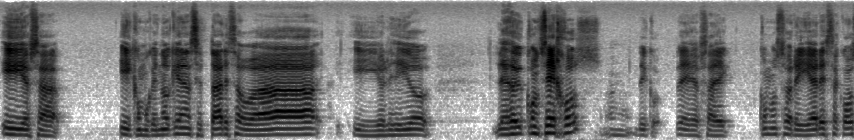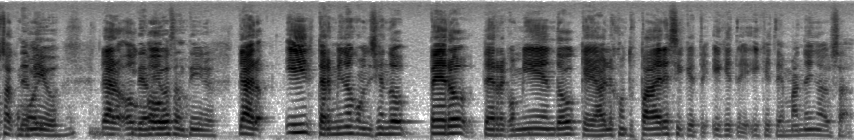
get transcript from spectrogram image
y, o sea, y como que no quieren aceptar esa huevada, y yo les digo, les doy consejos de, de, o sea, de cómo sobrellevar esa cosa, De cómo, amigos. claro, o- de o- amigos santinos. Claro, y termino como diciendo, pero te recomiendo que hables con tus padres y que te, y que te, y que te manden, a- o sea,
